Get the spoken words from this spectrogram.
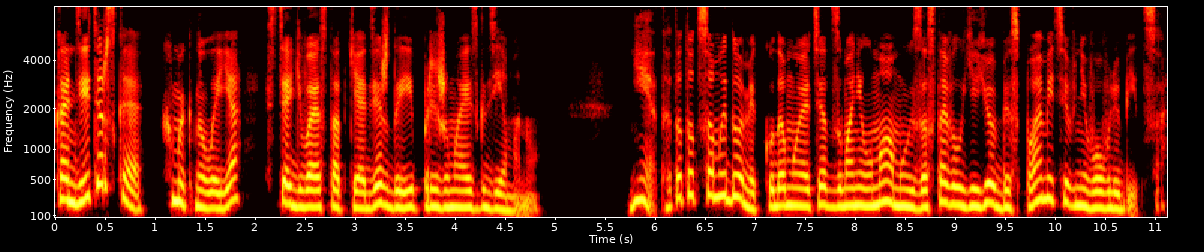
«Кондитерская?» — хмыкнула я, стягивая остатки одежды и прижимаясь к демону. Нет, это тот самый домик, куда мой отец заманил маму и заставил ее без памяти в него влюбиться.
